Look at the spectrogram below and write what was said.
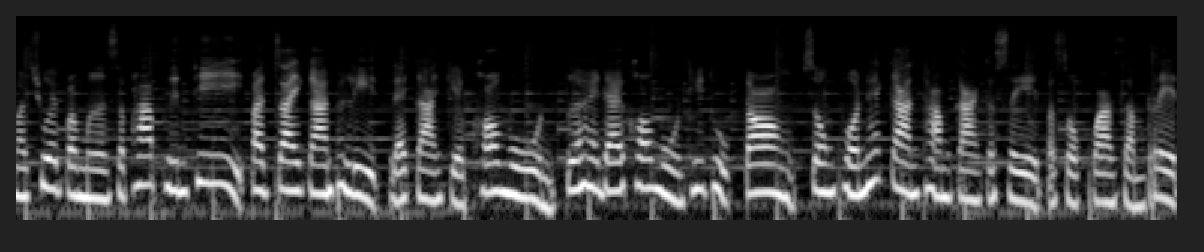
มาช่วยประเมินสภาพพื้นที่ ปัจจัยการผลิต และการเก็บข้อมูล เพื่อให้ได้ข้อมูลที่ถูกต้อง ส่งผลให้การทำการเกษตรประสบความสำเร็จ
